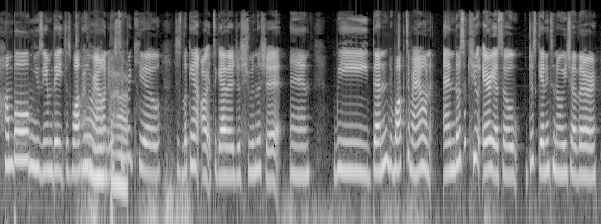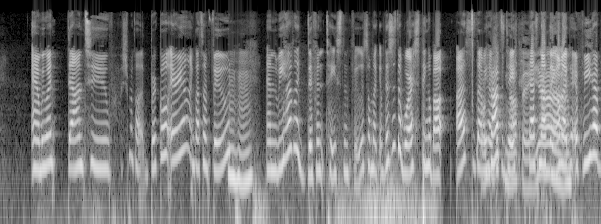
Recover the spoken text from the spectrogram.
humble museum date, just walking I around. It was super cute. Just looking at art together, just shooting the shit. And we then walked around and there was a cute area. So just getting to know each other. And we went down to, what should I call it, Brickell area and got some food hmm and we have like different tastes in food. So I'm like, if this is the worst thing about us that we Oh, have different tastes, that's nothing. I'm like, if we have,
